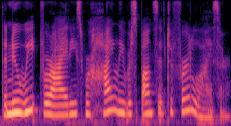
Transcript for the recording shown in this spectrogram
the new wheat varieties were highly responsive to fertilizer.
